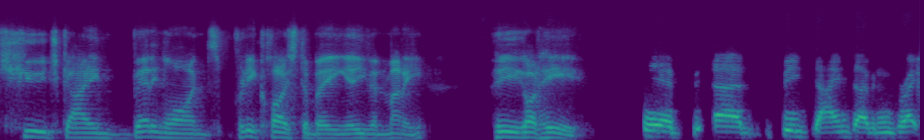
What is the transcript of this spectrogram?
Huge game, betting lines pretty close to being even money. Who you got here? Yeah, uh, big game, David, and great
